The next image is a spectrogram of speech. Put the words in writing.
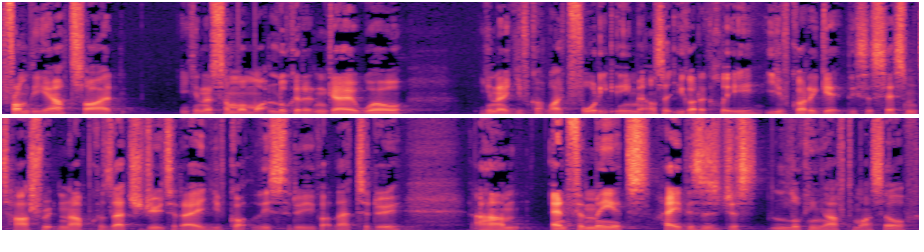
from the outside, you know, someone might look at it and go, well, you know, you've got like 40 emails that you've got to clear. You've got to get this assessment task written up because that's due today. You've got this to do, you've got that to do. Um, and for me, it's, hey, this is just looking after myself.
